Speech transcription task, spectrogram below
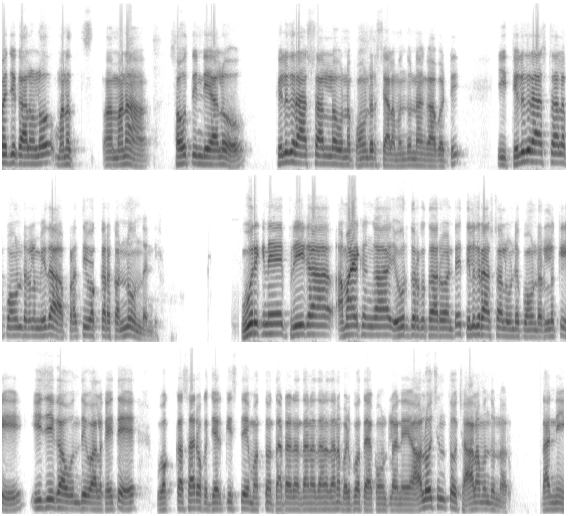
మధ్య కాలంలో మన మన సౌత్ ఇండియాలో తెలుగు రాష్ట్రాల్లో ఉన్న ఫౌండర్స్ చాలా మంది ఉన్నాం కాబట్టి ఈ తెలుగు రాష్ట్రాల ఫౌండర్ల మీద ప్రతి ఒక్కరి కన్ను ఉందండి. ఊరికినే ఫ్రీగా అమాయకంగా ఎవరు దొరుకుతారు అంటే తెలుగు రాష్ట్రాలు ఉండే ఫౌండర్లకి ఈజీగా ఉంది. వాళ్ళకైతే ఒక్కసారి ఒక జర్కిస్తే మొత్తం తట దన దన దన పడిపోతాయి అకౌంట్లు అనే ఆలోచనతో చాలామంది ఉన్నారు. దాన్ని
